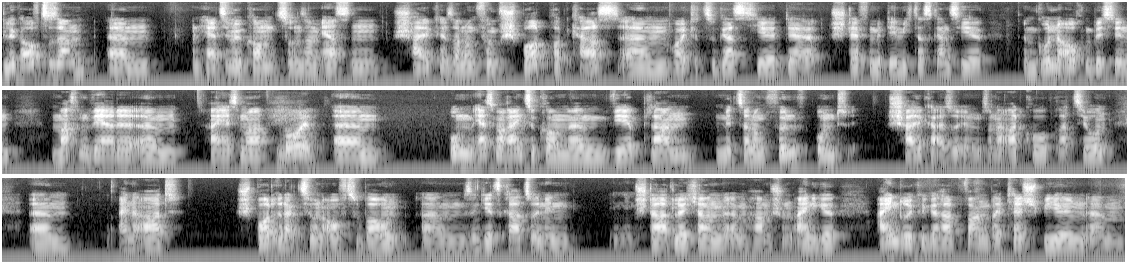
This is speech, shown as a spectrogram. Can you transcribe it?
Glück auf zusammen ähm, und herzlich willkommen zu unserem ersten Schalke Salon 5 Sport Podcast. Ähm, heute zu Gast hier der Steffen, mit dem ich das Ganze hier im Grunde auch ein bisschen machen werde. Ähm, hi erstmal. Moin. Ähm, um erstmal reinzukommen, ähm, wir planen mit Salon 5 und Schalke, also in so einer Art Kooperation, ähm, eine Art Sportredaktion aufzubauen. Sind jetzt gerade so in den in den Startlöchern, ähm, haben schon einige Eindrücke gehabt, waren bei Testspielen ähm,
